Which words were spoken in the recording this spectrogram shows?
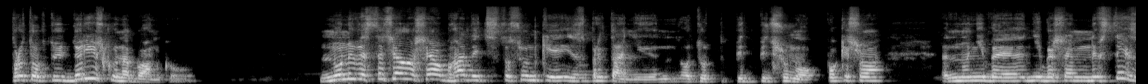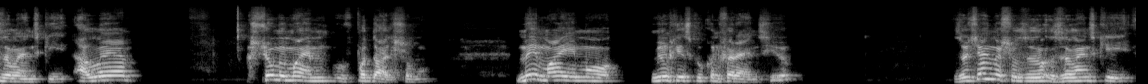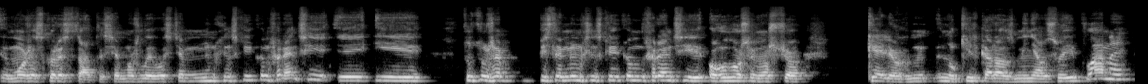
протоптують доріжку на банкову. Ну, не вистачало ще обгадити стосунки із Британією, отут під, під шумок. Поки що, ну, ніби, ніби ще не встиг Зеленський, але що ми маємо в подальшому? Ми маємо Мюнхенську конференцію. Звичайно, що Зеленський може скористатися можливостями Мюнхенської конференції, і, і тут уже після Мюнхенської конференції оголошено, що Кельог ну, кілька разів міняв свої плани,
